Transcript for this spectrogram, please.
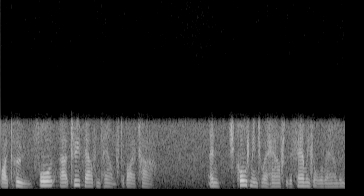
by Poo for uh, two thousand pounds to buy a car. And she calls me into her house with her families all around, and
